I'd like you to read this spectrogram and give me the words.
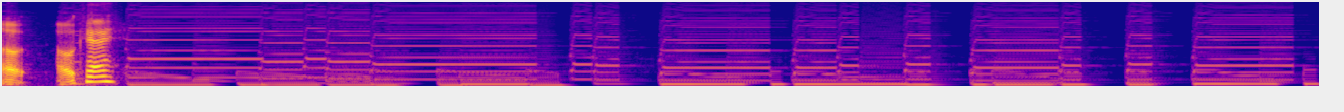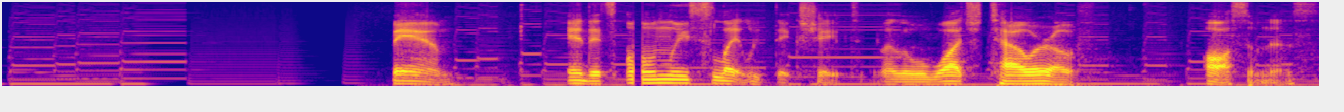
Oh, okay. Bam. And it's only slightly thick shaped. My little watchtower of awesomeness.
